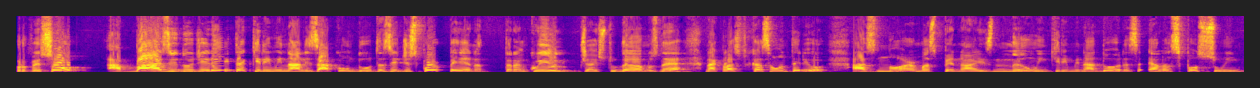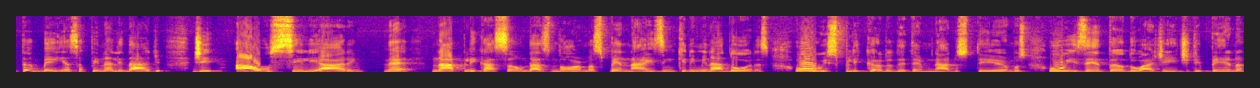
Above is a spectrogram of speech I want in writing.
Professor, a base do direito é criminalizar condutas e dispor pena. Tranquilo, já estudamos, né, na classificação anterior. As normas penais não incriminadoras, elas possuem também essa finalidade de auxiliarem, né, na aplicação das normas penais incriminadoras, ou explicando determinados termos, ou isentando o agente de pena,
